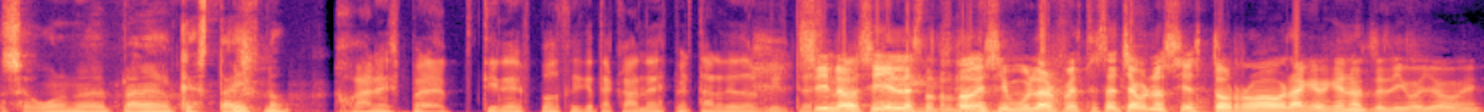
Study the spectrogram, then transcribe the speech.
Según el plan en el que estáis, ¿no? Pa- tienes voz que te acaban de despertar de dormir tres Sí, no, sí, él está tratando de simular, pero este se ha echado unos siestorro ahora que, que no te digo yo, ¿eh?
